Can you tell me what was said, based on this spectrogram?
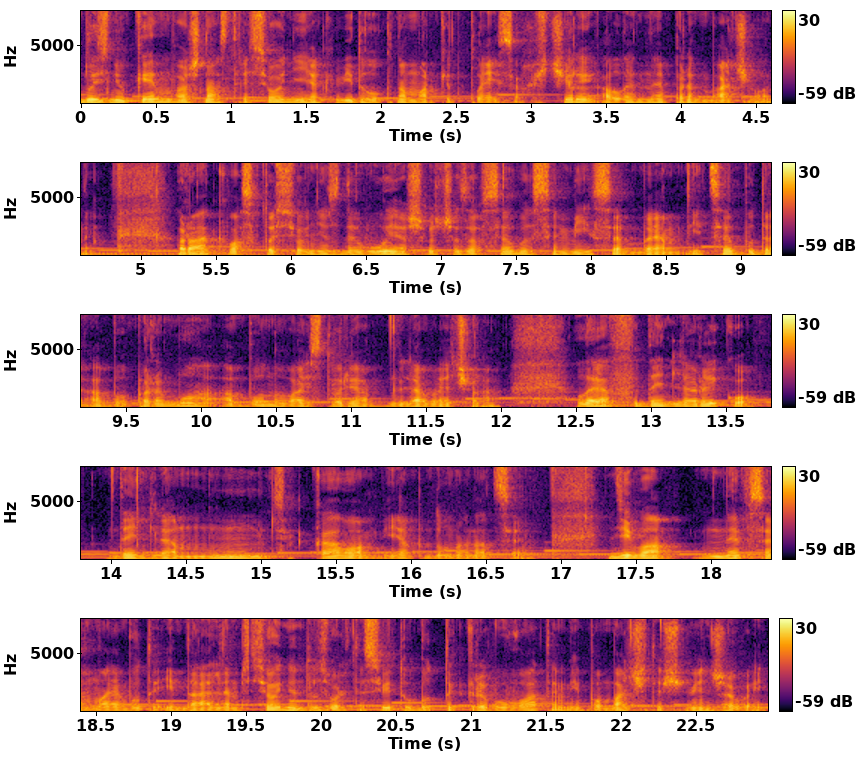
Близнюки, ваш настрій сьогодні як відгук на маркетплейсах, щирий, але не передбачуваний. Рак вас хто сьогодні здивує, швидше за все, ви самі себе. І це буде або перемога, або нова історія для вечора. Лев, день для рику. День для мм, цікаво, я подумаю над цим. Діва, не все має бути ідеальним. Сьогодні дозвольте світу бути кривуватим і побачити, що він живий.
